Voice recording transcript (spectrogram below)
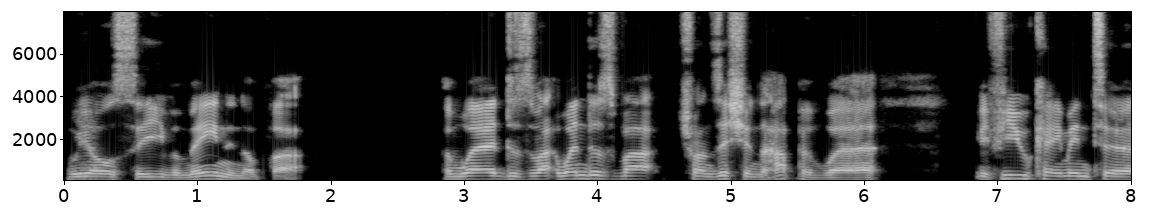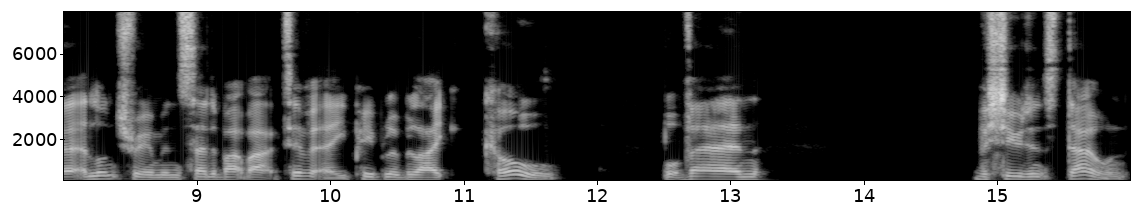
We all see the meaning of that. And where does that when does that transition happen where if you came into a lunchroom and said about that activity, people would be like, Cool. But then the students don't.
